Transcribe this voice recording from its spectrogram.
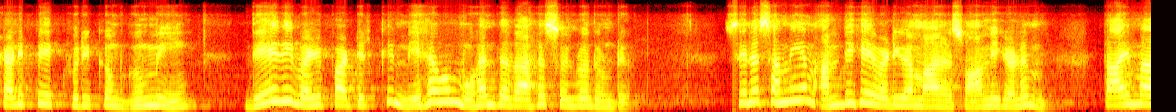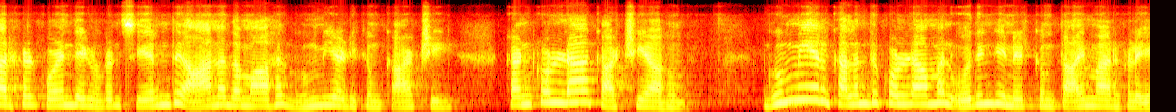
கழிப்பை குறிக்கும் கும்மி தேவி வழிபாட்டிற்கு மிகவும் உகந்ததாக சொல்வதுண்டு. சில சமயம் அம்பிகை வடிவமான சுவாமிகளும் தாய்மார்கள் குழந்தைகளுடன் சேர்ந்து ஆனந்தமாக கும்மி அடிக்கும் காட்சி கண்கொள்ளா காட்சியாகும். கும்மியில் கலந்து கொள்ளாமல் ஒதுங்கி நிற்கும் தாய்மார்களே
